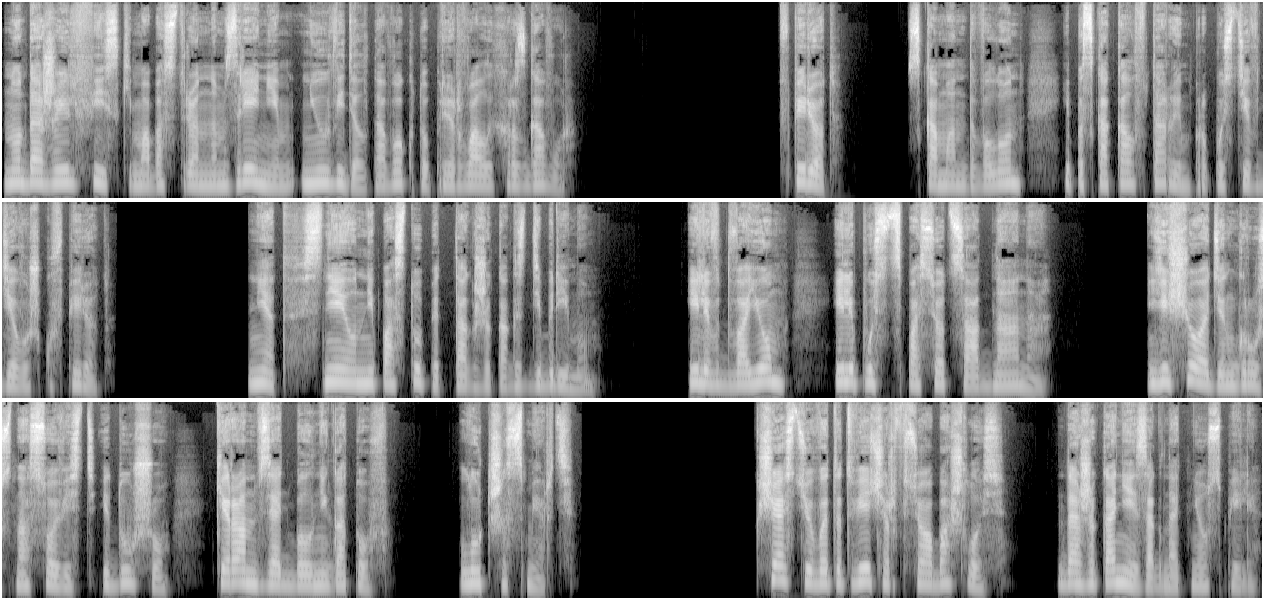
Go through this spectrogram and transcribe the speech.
но даже эльфийским обостренным зрением не увидел того, кто прервал их разговор. Вперед! скомандовал он и поскакал вторым, пропустив девушку вперед. Нет, с ней он не поступит так же, как с Дебримом. Или вдвоем, или пусть спасется одна она. Еще один груз на совесть и душу Керан взять был не готов. Лучше смерть. К счастью, в этот вечер все обошлось. Даже коней загнать не успели.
